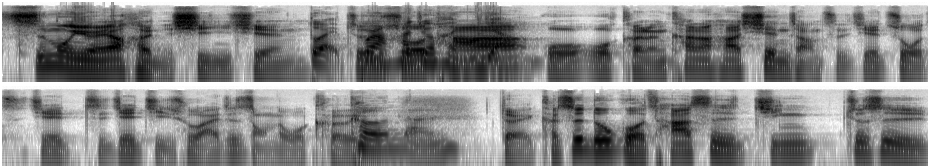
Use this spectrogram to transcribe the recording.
石墨鱼丸要很新鲜，对不然它就很痒我我可能看到他现场直接做，直接直接挤出来这种的我可以，可能对。可是如果它是经就是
